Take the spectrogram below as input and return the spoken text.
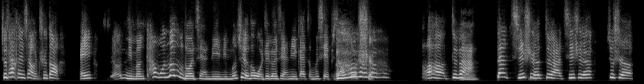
就他很想知道，哎，呃，你们看过那么多简历，你们觉得我这个简历该怎么写比较合适？啊，对吧？嗯但其实，对吧？其实就是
